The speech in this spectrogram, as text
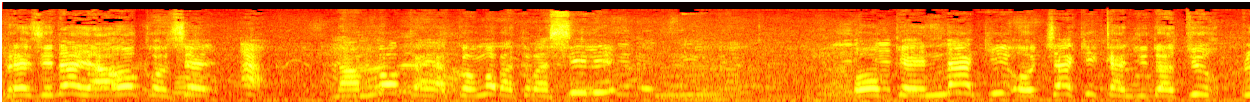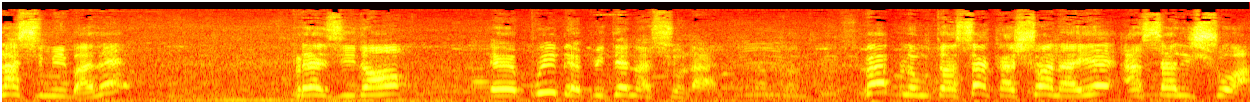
président ya haut conseil. Ah, na mboka ya Congo bato basili okendaki otyaki candidature place mibale président et puis député national peuple moto asaka choix na ye asali choix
